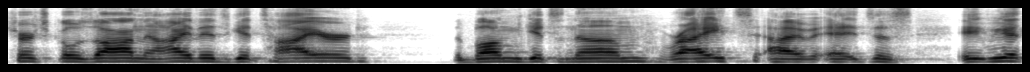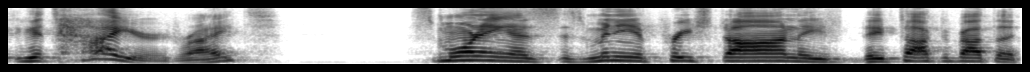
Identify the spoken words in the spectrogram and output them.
Church goes on, the eyelids get tired, the bum gets numb, right? It just, it, we, get, we get tired, right? This morning, as, as many have preached on, they've, they've talked about the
